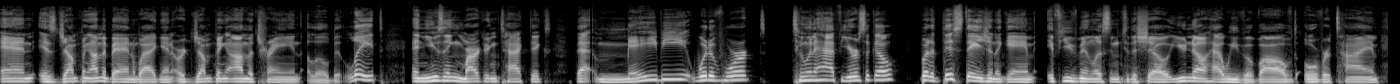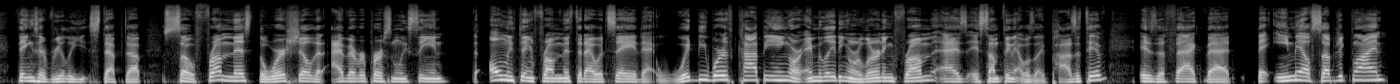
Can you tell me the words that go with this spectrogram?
and is jumping on the bandwagon or jumping on the train a little bit late and using marketing tactics that maybe would have worked two and a half years ago. But at this stage in the game, if you've been listening to the show, you know how we've evolved over time. Things have really stepped up. So, from this, the worst show that I've ever personally seen, the only thing from this that I would say that would be worth copying or emulating or learning from as is something that was like positive is the fact that the email subject line,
